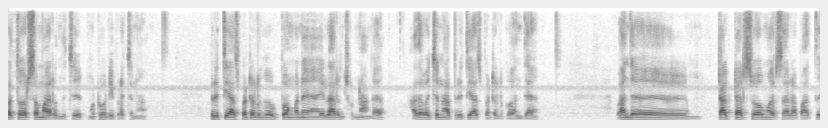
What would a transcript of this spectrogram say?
பத்து வருஷமாக இருந்துச்சு. முட்டு பிரச்சனை. பிரீத்தி ஹாஸ்பிட்டலுக்கு போங்கன்னு எல்லோரும் சொன்னாங்க. அதை வச்சு நான் பிரீத்தி ஹாஸ்பிட்டலுக்கு வந்தேன். வந்து டாக்டர் சோமர் சாரை பார்த்து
